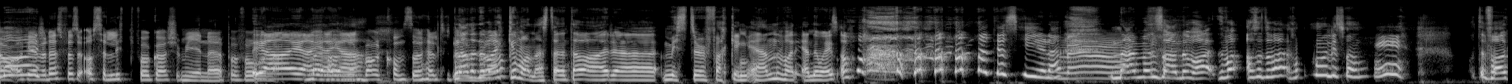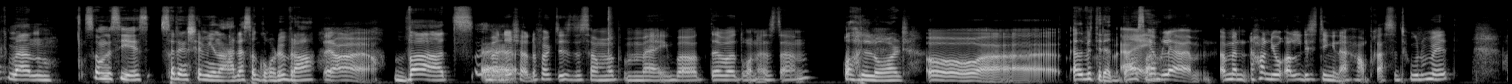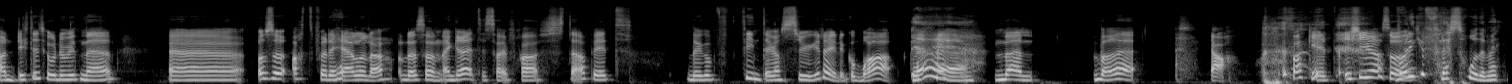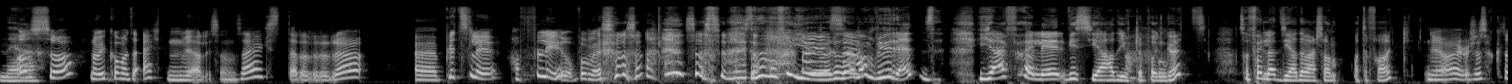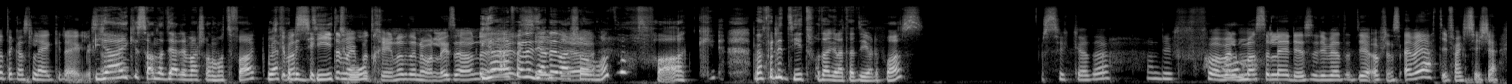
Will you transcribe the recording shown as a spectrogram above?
ja, ok, men Det spørs også litt på hva kjemien er på forhånd. Ja, ja, ja, ja. Men bare kom sånn helt ut Nei, det, det var ikke stand. Dette var uh, Mr. fucking N. Var anyways. At jeg sier det. Nei, men sånn, det var, det var, altså, det var litt sånn eh, What the fuck, men som du sier, så lenge kjemien er der, så går det bra. Ja, ja, ja. But Men det eh, skjedde faktisk det samme på meg, bare det var stand. Oh lord. Og eh, Jeg hadde blitt redd. jeg Altså. ble Men han gjorde alle disse tingene. Han presset hodet mitt. Han dyttet hodet mitt ned. Uh, og så attpå det hele, da. Og det er sånn, jeg greit til seg fra Stop it. Det går fint, jeg kan suge deg, det går bra. Yeah. Men bare Ja. Fuck it. Ikke gjør sånn. Bare ikke press hodet mitt ned. Og så, når vi kommer til acten, vi har litt sånn sex da, da, da, da, Eh, plutselig han flyr oppå meg. Så, så, så, det men hvorfor gjør du det? Man blir jo redd. Jeg føler, Hvis jeg hadde gjort det på en gutt, så føler jeg at de hadde vært sånn What the fuck? ja, Jeg har ikke sagt at jeg kan sleke deg. liksom. Ja, ikke sant at de hadde vært sånn What the fuck? Men jeg Skal bare sitte meg på trynet til noen, liksom. Det Ja, jeg føler at de hadde vært sånn What the fuck? Men jeg føler de tror det er greit at de gjør det på oss. Sikkert, ja. De får vel masse ladies, og de vet at de har options. Jeg vet de faktisk ikke.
